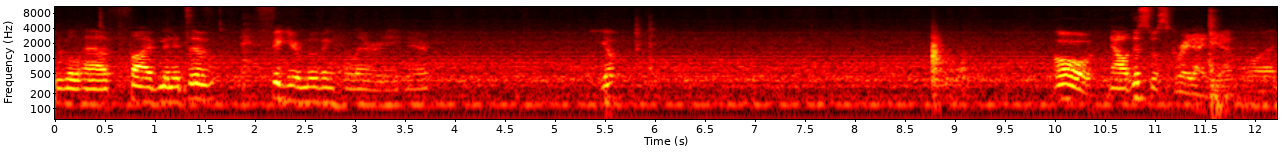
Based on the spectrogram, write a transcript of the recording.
We will have five minutes of figure moving hilarity here. Yep. Oh, now this was a great idea. What?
